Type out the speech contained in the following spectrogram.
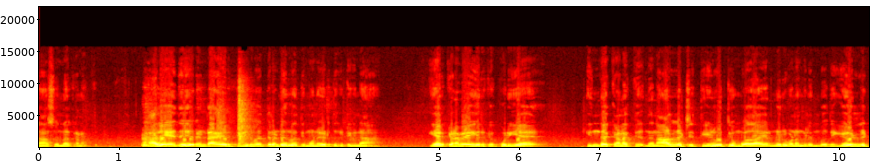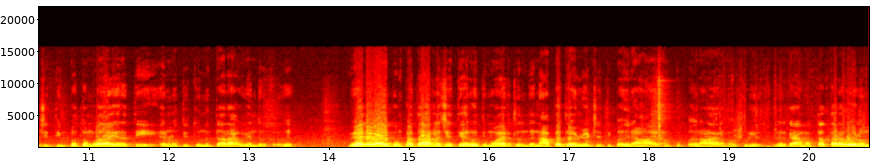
நான் சொன்ன கணக்கு. அதே இது ரெண்டாயிரத்தி இருபத்தி ரெண்டு இருபத்தி மூணு எடுத்துக்கிட்டிங்கன்னா ஏற்கனவே இருக்கக்கூடிய இந்த கணக்கு இந்த நாலு லட்சத்தி எழுபத்தி ஒம்பதாயிரம் நிறுவனங்கள் என்பது ஏழு லட்சத்தி முப்பத்தொம்பதாயிரத்தி இரநூத்தி தொண்ணூத்தாறாக உயர்ந்திருக்கிறது. வேலைவாய்ப்பு முப்பத்தாறு லட்சத்தி அறுபத்தி மூவாயிரத்துலேருந்து நாற்பத்தேழு லட்சத்தி பதினாலாயிரம் பதினாலாயிரமாக கூடியிருக்கு. இதற்காக மொத்த தரவுகளும்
